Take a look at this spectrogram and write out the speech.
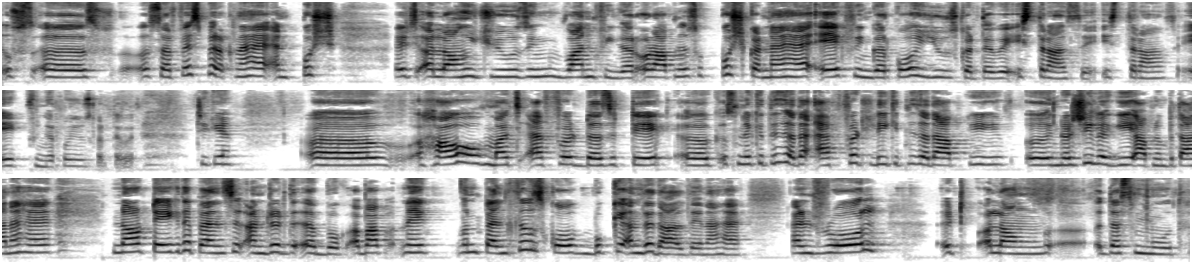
उस सरफेस पर रखना है and push its along using one finger और आपने उसको पुश करना है एक फिंगर को यूज़ करते हुए इस तरह से इस तरह से एक फिंगर को यूज़ करते हुए ठीक है? How much effort does it take उसने कितनी ज़्यादा एफर्ट ली कितनी ज़्यादा आपकी एनर्जी uh, लगी आपने बताना है। Now take the pencil under the book अब आपने उन पेंसिल्स को बुक के अंदर डाल देना है and roll it along the smooth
